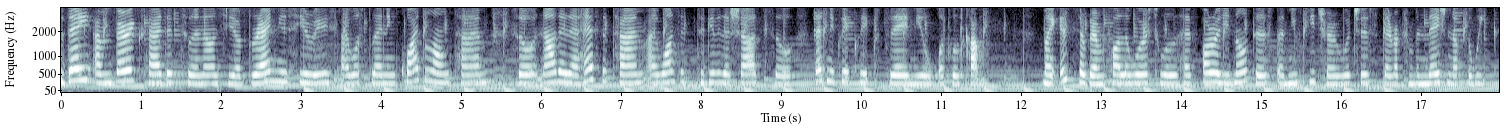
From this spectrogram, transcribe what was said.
Today, I'm very excited to announce you a brand new series I was planning quite a long time. So now that I have the time, I wanted to give it a shot. So let me quickly explain you what will come. My Instagram followers will have already noticed a new feature, which is the recommendation of the week.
